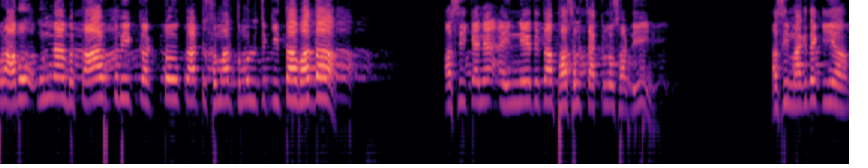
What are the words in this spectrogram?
ਭਰਾਵੋ ਉਹਨਾਂ ਮੁਤਾਬਕ ਵੀ ਘੱਟੋ ਘੱਟ ਸਮਰਥ ਮੁੱਲ ਚ ਕੀਤਾ ਵਾਧਾ। ਅਸੀਂ ਕਹਿੰਦੇ ਹਾਂ, ਇੰਨੇ ਤੇ ਤਾਂ ਫਸਲ ਚੱਕ ਲਓ ਸਾਡੀ। ਅਸੀਂ ਮੰਗਦੇ ਕੀ ਆ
